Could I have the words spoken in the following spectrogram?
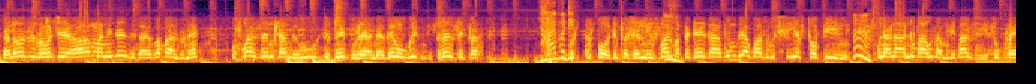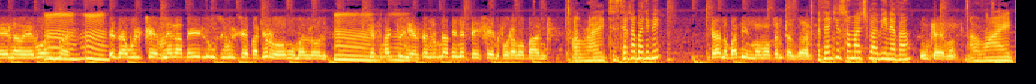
Hello sizokuthi ah man into enzekayo kwabantu ne? Ufumanise mhlambe udisable and uh, ke ngoku ndisebenzise hayi transport ixesha elininzi ufumane hmm. baphethe kabi umntu uyakwazi umshiya estopini hmm. unalaa nto uba uzamlibazisa ukhwela uyayibona? Hmm, eza wheelchair funeka belungisa i-wheelchair but irongo mani loo nto. Ke sibacingele senze umntu abe nepatient for aba bantu. all right. Setha banibi ndano babini mama apha emdanzane thank you so much babi neva. Okay man all right.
